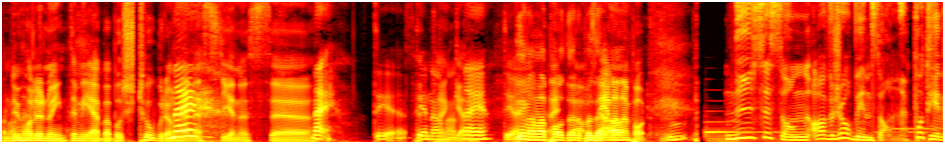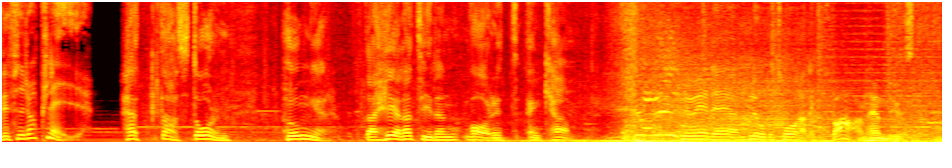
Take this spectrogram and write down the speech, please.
Nu sätt. håller du nog inte med Ebba Busch Thor om Nej. hennes genus... eh, Nej, det, det är en annan, nej det Det är en jag annan podd jag på ja, det är en annan podd. Mm. Ny säsong av Robinson på TV4 Play. Hetta, storm, hunger. Det har hela tiden varit en kamp. Nu är det blod och tårar. Fan händer just nu.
